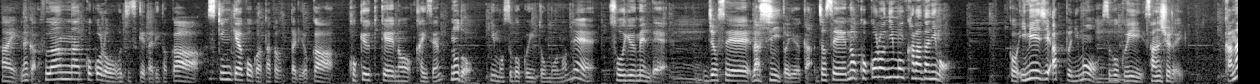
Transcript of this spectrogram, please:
はい。なんか不安な心を落ち着けたりとかスキンケア効果が高かったりとか呼吸器系の改善喉にもすごくいいと思うのでそういう面で、うん女性らしいというか女性の心にも体にもこうイメージアップにもすごくいい3種類かな、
